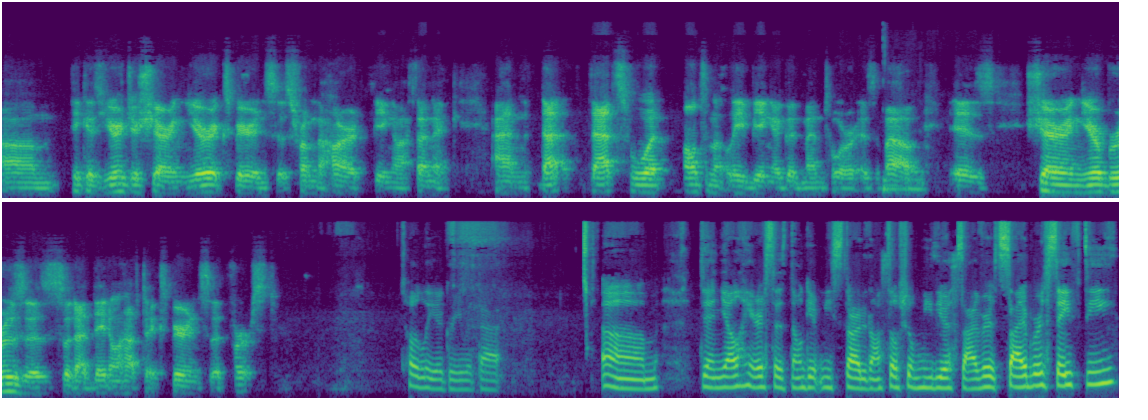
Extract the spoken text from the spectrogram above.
um, because you're just sharing your experiences from the heart, being authentic, and that that's what ultimately being a good mentor is about: mm-hmm. is sharing your bruises so that they don't have to experience it first. Totally agree with that. Um, Danielle here says, "Don't get me started on social media cyber cyber safety."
